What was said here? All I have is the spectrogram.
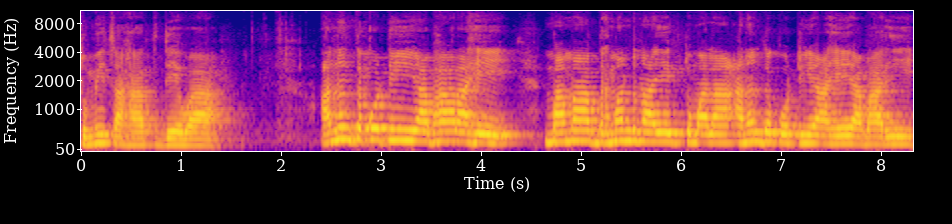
तुम्हीच आहात देवा. अनंत कोटी आभार आहे. मामा ब्रह्मांड नायक तुम्हाला अनंत कोटी आहे आभारी.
